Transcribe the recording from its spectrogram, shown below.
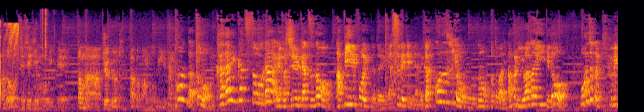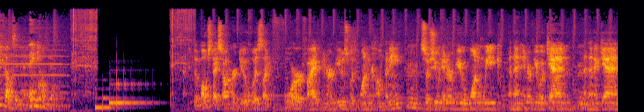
あと成績も見てどんな授業を取ったとかも見る今だと課題活動がやっぱ就活のアピールポイントというか全てみたいな学校の授業のことはあんまり言わないけどもうちょっと聞くべきかもしれないね日本で。は The most I saw her do was like four or five interviews with one company. Mm. So she would interview one week and then interview again mm. and then again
